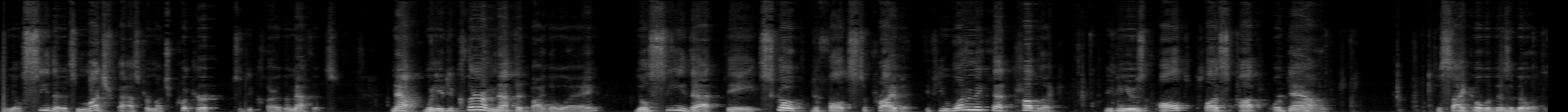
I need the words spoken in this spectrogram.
And you'll see that it's much faster, much quicker to declare the methods. Now, when you declare a method, by the way, you'll see that the scope defaults to private. If you want to make that public, you can use Alt plus up or down to cycle the visibility.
